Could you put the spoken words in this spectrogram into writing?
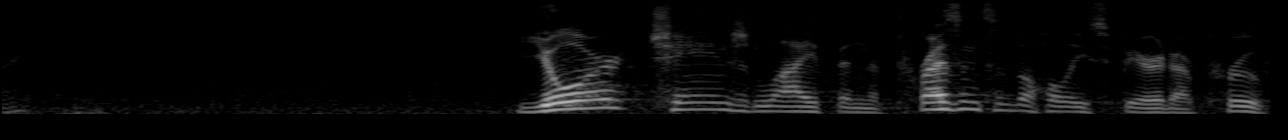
Right? Your changed life in the presence of the Holy Spirit are proof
